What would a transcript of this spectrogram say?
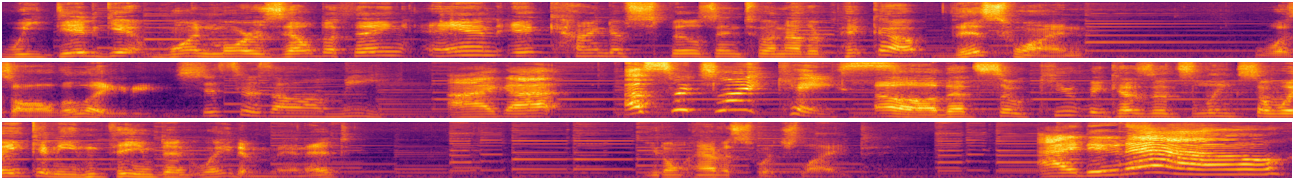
We did get one more Zelda thing, and it kind of spills into another pickup. This one was all the ladies. This was all me. I got a Switch Lite case. Oh, that's so cute because it's Link's Awakening themed. And wait a minute, you don't have a Switch Lite. I do now.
